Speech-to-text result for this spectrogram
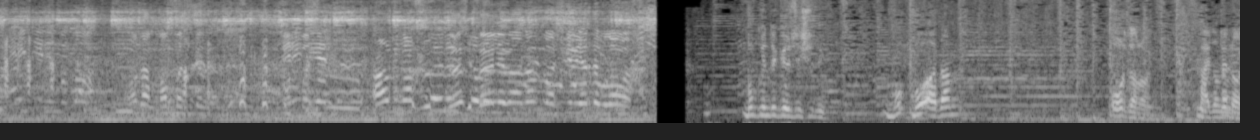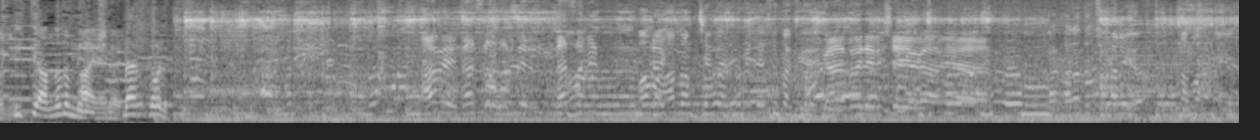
Vereceğin motor. Adam bambaşka bir. Abi nasıl öyle bir şey olur? Böyle bir adam başka bir yerde bulamazsın. Bugün de gözleşildik. Bu, bu adam Oradan oynuyor. Kalpten oynuyor. Bitti anladın mı benim Aynen için? öyle. Ben kapatıyorum. Abi nasıl olabilir? Nasıl bir... Ama adam kemeri vitese takıyor. Ya böyle bir şey yok abi ya. Bak arada çıkarıyor. Kafasına göre.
